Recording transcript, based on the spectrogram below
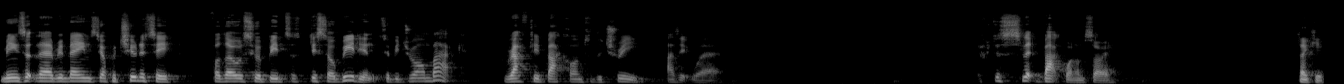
means that there remains the opportunity for those who have been disobedient to be drawn back, grafted back onto the tree, as it were. If we just slip back one, I'm sorry. Thank you.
